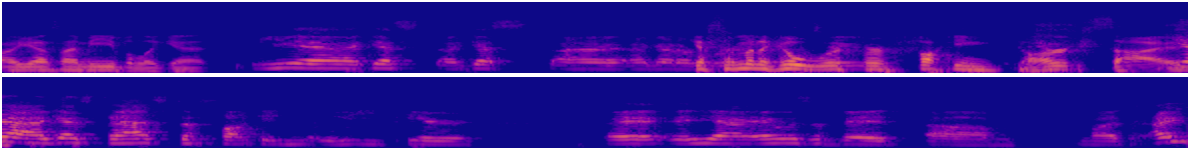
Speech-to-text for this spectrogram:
I guess I'm evil again. Yeah, I guess. I guess I, I gotta. Guess I'm gonna go work for fucking Darkseid. Yeah, I guess that's the fucking leap here. Uh, uh, yeah, it was a bit um much. I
